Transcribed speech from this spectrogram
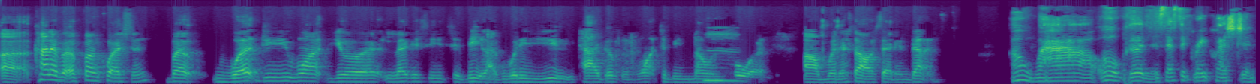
uh, kind of a fun question, but what do you want your legacy to be? Like, what do you, Tai Goodwin, want to be known mm. for um, when it's all said and done? Oh wow! Oh goodness, that's a great question.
